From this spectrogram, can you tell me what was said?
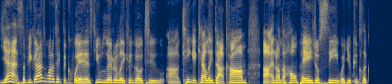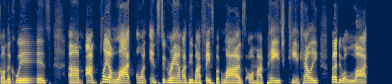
Yeah, so if you guys want to take the quiz, you literally can go to uh, keenyakelly.com uh, and on the homepage, you'll see where you can click on the quiz. Um, I play a lot on Instagram. I do my Facebook Lives on my page, Keenya Kelly, but I do a lot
